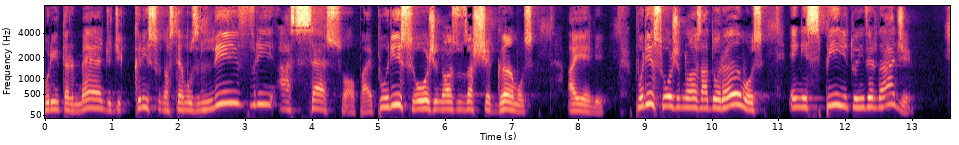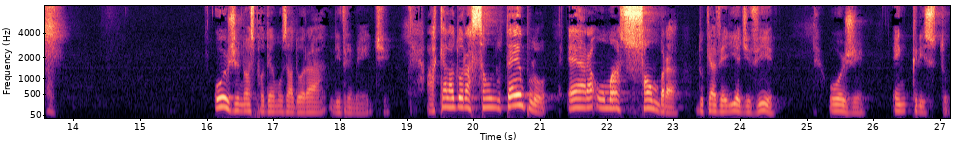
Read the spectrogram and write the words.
por intermédio de Cristo, nós temos livre acesso ao Pai. Por isso, hoje, nós nos achegamos a Ele. Por isso, hoje, nós adoramos em espírito e em verdade. Hoje, nós podemos adorar livremente. Aquela adoração no templo era uma sombra do que haveria de vir hoje em Cristo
